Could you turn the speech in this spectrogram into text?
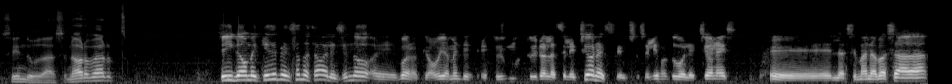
Sin dudas. Norbert. Sí, no, me quedé pensando, estaba leyendo, eh, bueno, que obviamente estuvieron las elecciones, el socialismo tuvo elecciones la semana pasada,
